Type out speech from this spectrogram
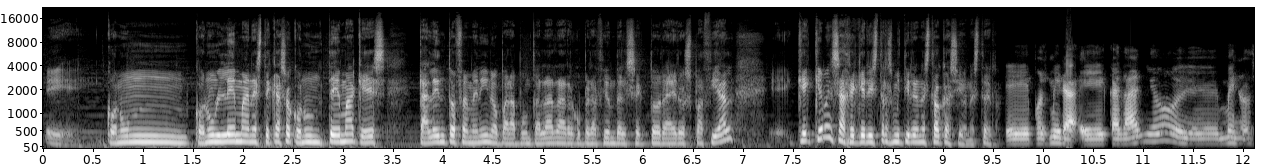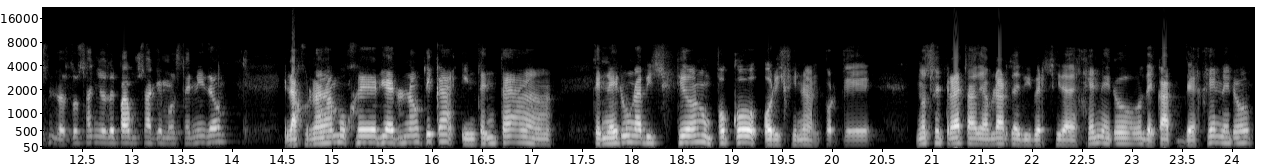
Eh, con un, con un lema, en este caso con un tema que es talento femenino para apuntalar la recuperación del sector aeroespacial. Eh, ¿Qué, mensaje queréis transmitir en esta ocasión, Esther? Eh, pues mira, eh, cada año, menos los dos años de pausa que hemos tenido, la Jornada Mujer y Aeronáutica intenta tener una visión un poco original, porque no se trata de hablar de diversidad de género, de cap de género,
